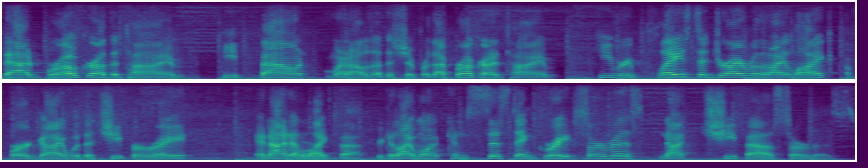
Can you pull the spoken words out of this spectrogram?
that broker at the time, he found when I was at the shipper, that broker at the time, he replaced a driver that I like for a guy with a cheaper rate. And I didn't like that because I want consistent, great service, not cheap ass service.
